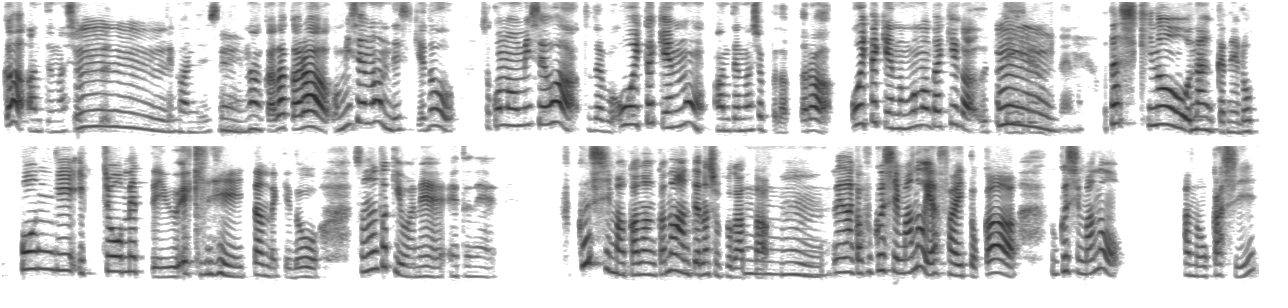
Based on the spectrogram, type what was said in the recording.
がアンテナショップうんって感じですね。うん。なんかだからお店なんですけどそこのお店は例えば大分県のアンテナショップだったら大分県のものだけが売っているみたいな。私昨日なんかね六本木一丁目っていう駅に行ったんだけどその時はねえっ、とね福島かなんかのアンテナショップがあった。ううんんでなんか福島の野菜とか福島のあのお菓子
